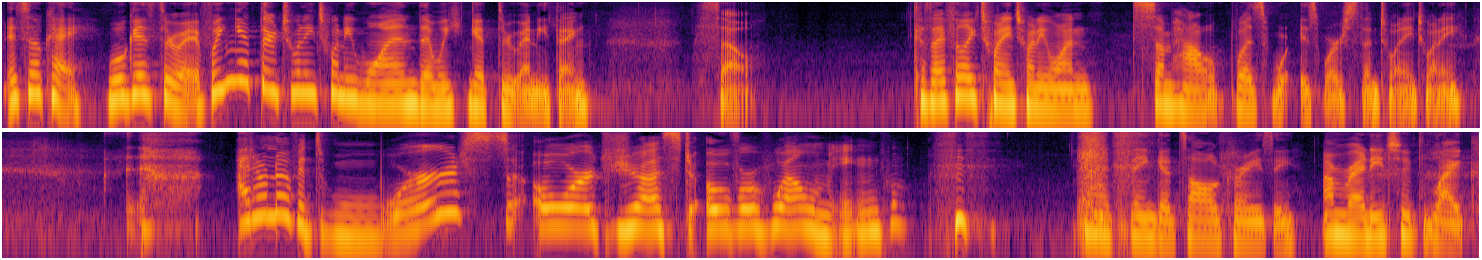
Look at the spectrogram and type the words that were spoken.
It's okay. We'll get through it. If we can get through 2021, then we can get through anything. So, because I feel like 2021 somehow was is worse than 2020. I don't know if it's worse or just overwhelming. I think it's all crazy. I'm ready to like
